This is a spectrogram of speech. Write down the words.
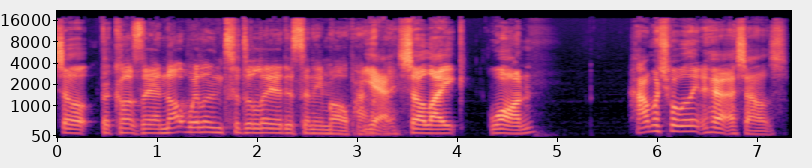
so Because they are not willing to delay this anymore. Apparently. yeah. So like one, how much we're willing to hurt ourselves.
